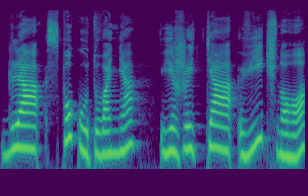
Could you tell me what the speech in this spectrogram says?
для спокутування і життя вічного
